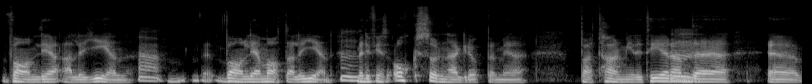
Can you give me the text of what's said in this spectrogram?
vanliga allergen, vanliga matallergen. Mm. Men det finns också den här gruppen med bara tarmirriterande Mm. eh,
